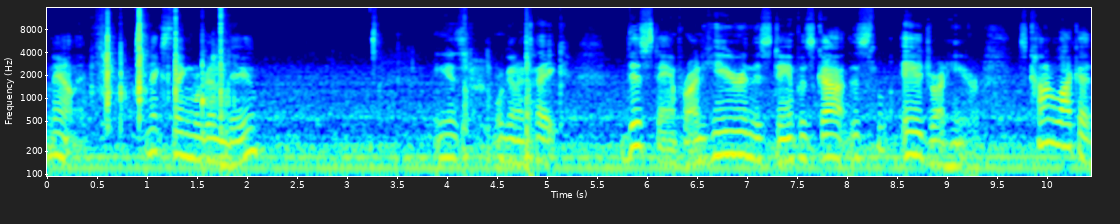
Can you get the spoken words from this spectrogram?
Now then next thing we're going to do is we're going to take this stamp right here and this stamp has got this little edge right here. It's kind of like a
